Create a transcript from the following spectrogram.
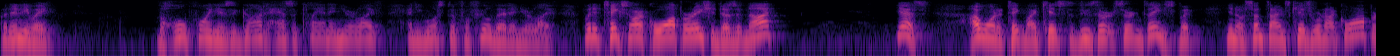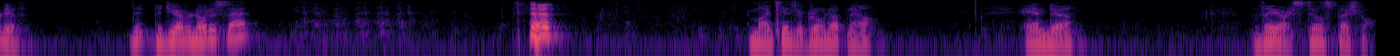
But, anyway, the whole point is that God has a plan in your life, and He wants to fulfill that in your life. But it takes our cooperation, does it not? Yes. I want to take my kids to do certain things, but you know, sometimes kids were not cooperative. Did, did you ever notice that? my kids are grown up now, and uh, they are still special.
